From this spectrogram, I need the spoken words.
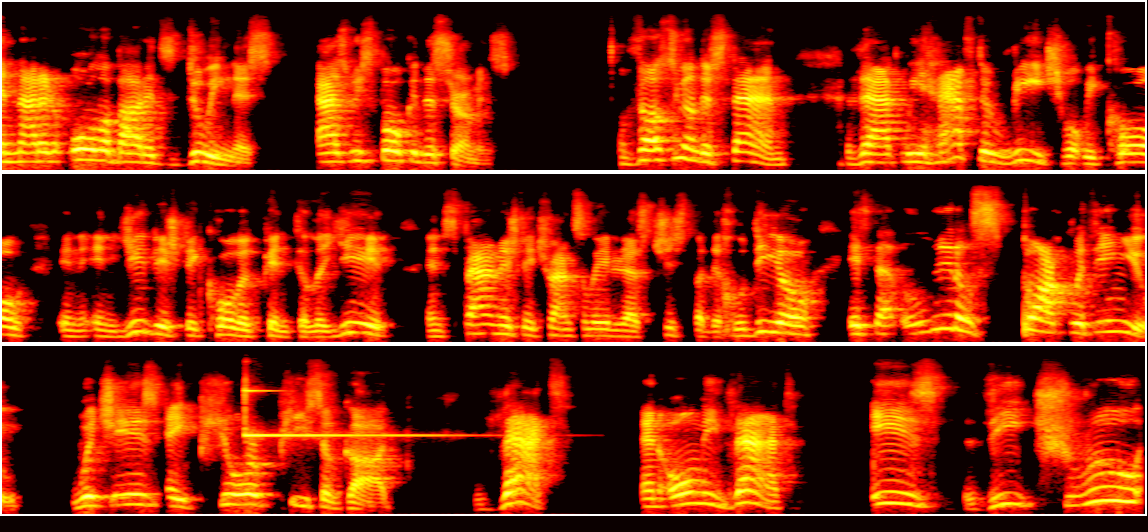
and not at all about its doingness, as we spoke in the sermons. Thus, we understand that we have to reach what we call in, in Yiddish, they call it Pintele Yid. In Spanish, they translate it as Chispa de Judío. It's that little spark within you, which is a pure piece of God. That, and only that, is the true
